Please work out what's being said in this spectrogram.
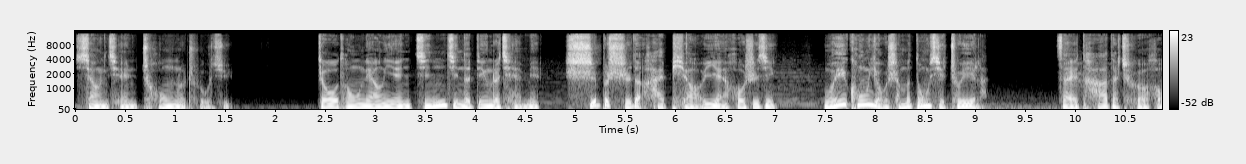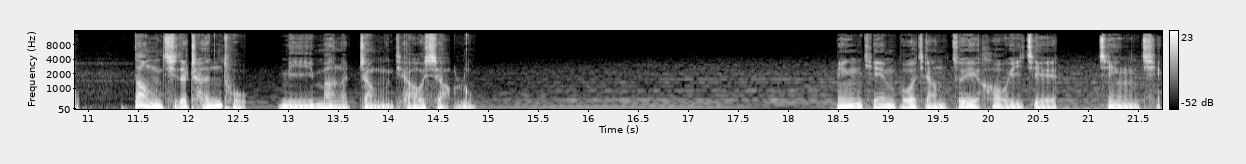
向前冲了出去。周彤两眼紧紧地盯着前面。时不时的还瞟一眼后视镜，唯恐有什么东西追来。在他的车后，荡起的尘土弥漫了整条小路。明天播讲最后一节，敬请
